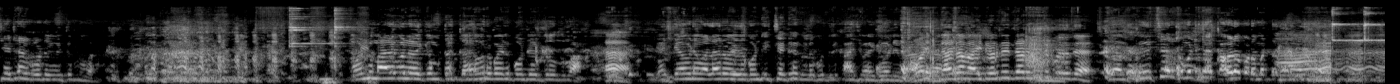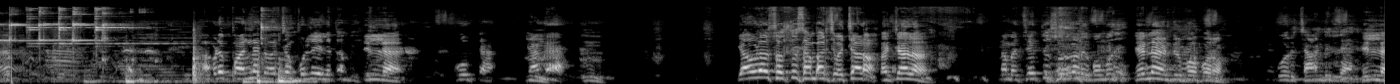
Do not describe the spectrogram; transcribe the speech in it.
செட்டால் கொண்டு வித்து விடுவான். ஒண்ணு மழை கொள்ள வைக்க மாட்டான் கவர பயில போட்டு எடுத்து வந்துருவான். ஆ. தேவையான வளர இதை கொண்டு செட்டாக்குள்ள கொடுத்து காய்ச்சி வாங்கி ஓ, இதாண்டா வாங்கிட்டு வருது இதாண்டா விட்டு போறது. என் பேச்சா இருக்க மட்டும் நான் கவலைப்பட மாட்டேன். அப்படியே பன்னெண்டு வருஷம் புள்ள இல்ல தம்பி. இல்ல. கூப்பிட்டேன். ஏங்க? ம். எவ்வளவு சொத்து சம்பாரிச்சு வச்சாலும் வச்சாலும்? நம்ம செத்து சுடுகாடுக்கு போகும்போது என்ன எடுத்துட்டு போக போறோம்? ஒரு சான்று இல்ல. இல்ல.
